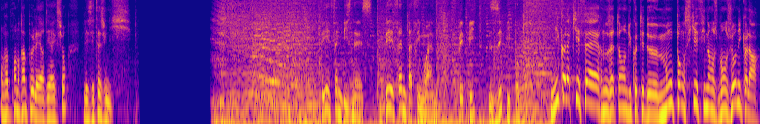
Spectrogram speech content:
on va prendre un peu l'air, direction les États-Unis. BFM Business, BFM Patrimoine, Pépite Zepipo. Nicolas Kieffer nous attend du côté de Montpensier Finance. Bonjour Nicolas.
